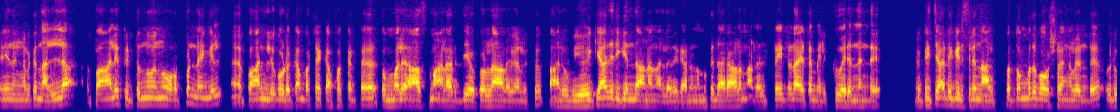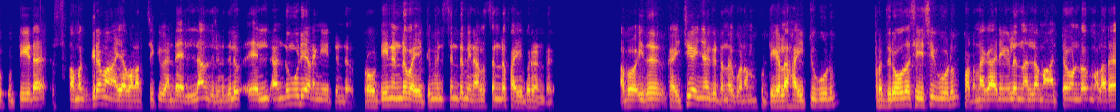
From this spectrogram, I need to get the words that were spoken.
ഇനി നിങ്ങൾക്ക് നല്ല പാൽ കിട്ടുന്നു എന്ന് ഉറപ്പുണ്ടെങ്കിൽ പാലിൽ കൊടുക്കാം. പക്ഷേ കഫക്കെട്ട് തുമ്മൽ ആസ്മ അലർജി ഒക്കെ ഉള്ള ആളുകൾക്ക് പാൽ ഉപയോഗിക്കാതിരിക്കുന്നതാണ് നല്ലത്. കാരണം നമുക്ക് ധാരാളം അഡൾട്രേറ്റഡ് ആയിട്ട് മിൽക്ക് വരുന്നുണ്ട്. ന്യൂട്രിചാർട്ട് കിഡ്സിൽ നാൽപ്പത്തൊമ്പത് പോഷകങ്ങളുണ്ട്. ഒരു കുട്ടിയുടെ സമഗ്രമായ വളർച്ചയ്ക്ക് വേണ്ട എല്ലാം ഇതിലുണ്ട്. ഇതിൽ രണ്ടും കൂടി അടങ്ങിയിട്ടുണ്ട്. പ്രോട്ടീൻ ഉണ്ട് വൈറ്റമിൻസ് ഉണ്ട് മിനറൽസ് ഉണ്ട് ഫൈബർ ഉണ്ട്. അപ്പോൾ ഇത് കഴിച്ചു കഴിഞ്ഞാൽ കിട്ടുന്ന ഗുണം കുട്ടികളുടെ ഹൈറ്റ് കൂടും. പ്രതിരോധ ശേഷി കൂടും പഠന കാര്യങ്ങളിൽ നല്ല മാറ്റം ഉണ്ടാവും വളരെ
